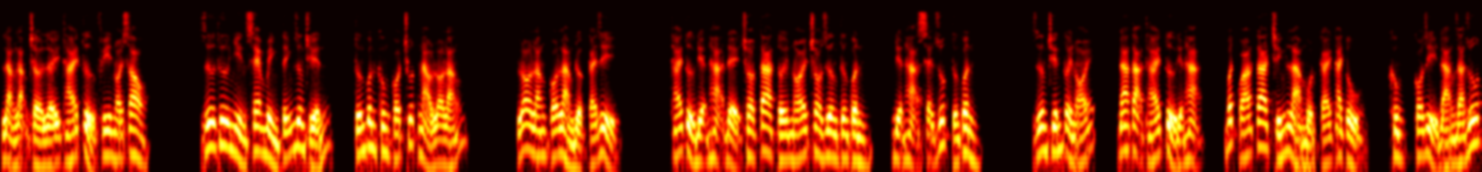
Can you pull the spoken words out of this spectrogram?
lặng lặng chờ lấy thái tử phi nói sau. Dư thư nhìn xem bình tĩnh dương chiến, tướng quân không có chút nào lo lắng. Lo lắng có làm được cái gì? Thái tử điện hạ để cho ta tới nói cho dương tướng quân, điện hạ sẽ giúp tướng quân. Dương chiến cười nói, đa tạ thái tử điện hạ, bất quá ta chính là một cái cai tù, không có gì đáng giá rút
